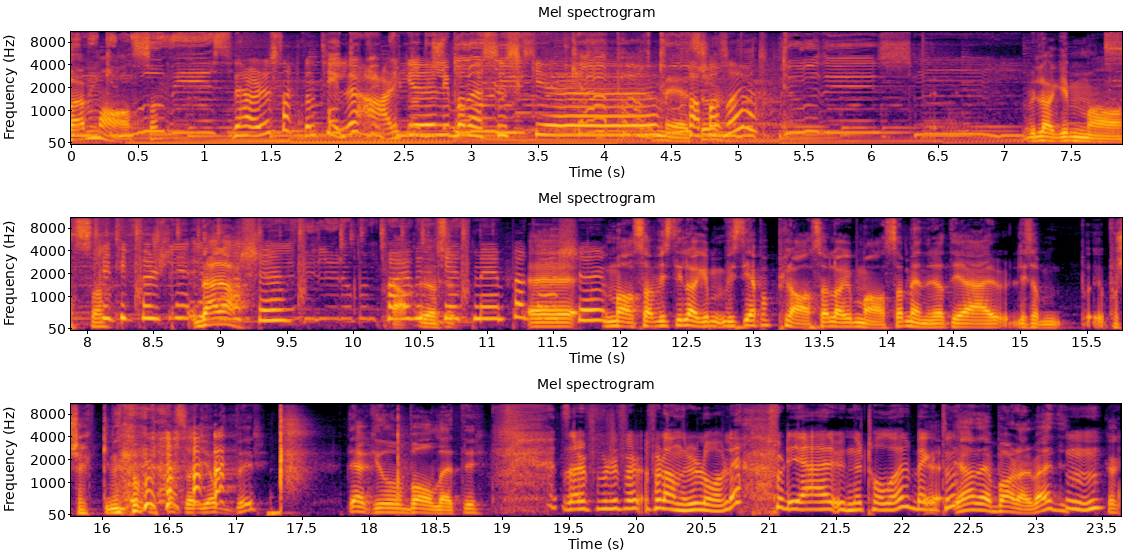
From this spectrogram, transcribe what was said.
hva er Masa? det har dere snakket om tidligere. Er det ikke libanesisk uh, Mesa. tapasa? Vi lager Masa. Der, ja. Ja, altså. Eh, Masa hvis, de lager, hvis de er på Plaza og lager Masa, mener de at de er liksom på kjøkkenet på Plaza og jobber? Det er ikke noe ball etter. Så er det for, for, for det andre ulovlig, for de er under tolv år, begge to. Ja, det er barnearbeid. Kan ikke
